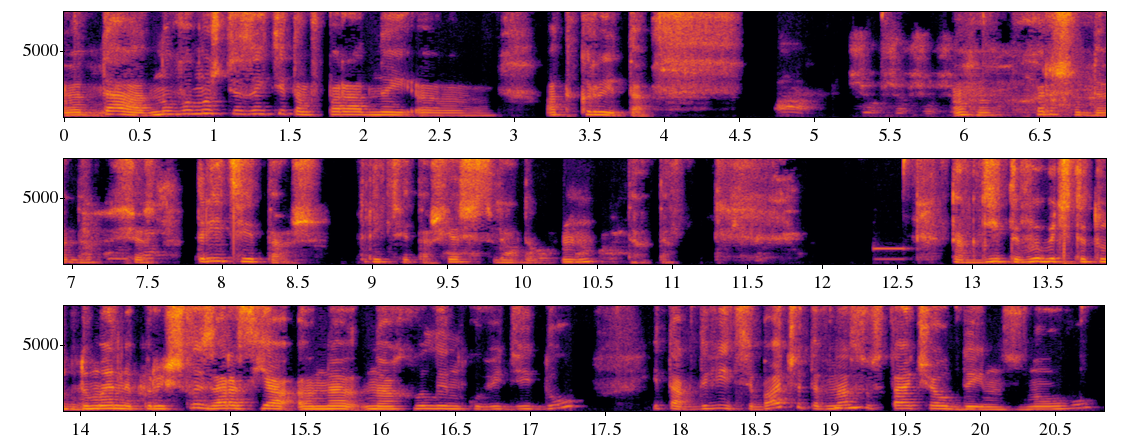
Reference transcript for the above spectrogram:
Э, Да, ну вы можете зайти там в парадный э, открыто. А, все, все, все, все. Ага, хорошо, да, да, сейчас. Третий этаж, третій етаж, я сейчас вийду. Угу, так, так. Так, діти, вибачте, тут до мене прийшли. Зараз я е, на, на хвилинку відійду. І так, дивіться, бачите, в нас остача один знову.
